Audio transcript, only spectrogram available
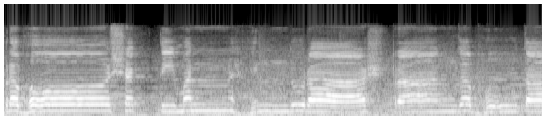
प्रभो शक्तिमन् हिन्दुराष्ट्राङ्गभूता।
